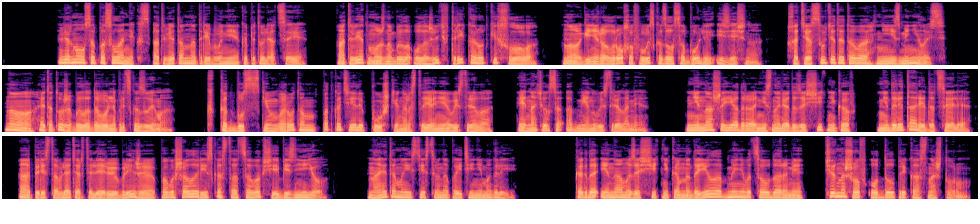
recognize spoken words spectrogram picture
Вернулся посланник с ответом на требование капитуляции. Ответ можно было уложить в три коротких слова – но генерал Рохов высказался более изящно, хотя суть от этого не изменилась. Но это тоже было довольно предсказуемо. К Катбусским воротам подкатили пушки на расстояние выстрела, и начался обмен выстрелами. Ни наши ядра, ни снаряды защитников не долетали до цели, а переставлять артиллерию ближе повышало риск остаться вообще без нее. На это мы, естественно, пойти не могли. Когда и нам, и защитникам надоело обмениваться ударами, Чернышов отдал приказ на штурм.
